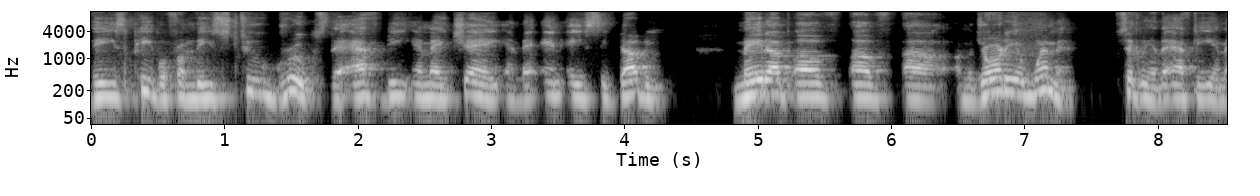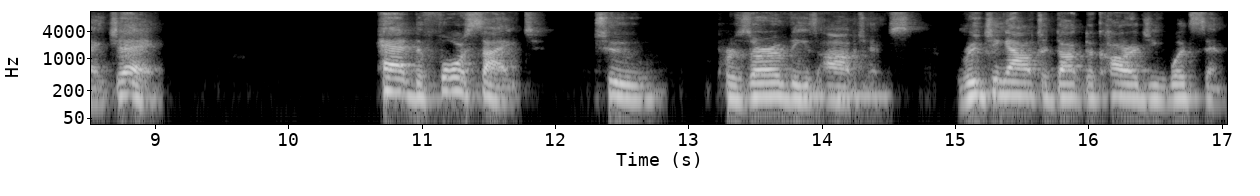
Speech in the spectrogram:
these people from these two groups, the FDMHA and the NACW, made up of, of uh, a majority of women, particularly in the FDMHA, had the foresight to preserve these objects, reaching out to Dr. Carter G. Woodson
